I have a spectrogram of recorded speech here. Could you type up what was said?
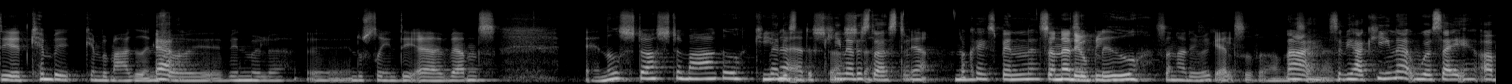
det er et kæmpe, kæmpe marked inden Ja. ja. for øh, vindmølleindustrien. det er verdens andet største marked. Kina Hvad er det, er det største. Kina er det største. Ja, nu. Okay, spændende. Sådan er det jo blevet. Sådan har det jo ikke altid været. men Nej, er så det. vi har Kina, USA, og,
